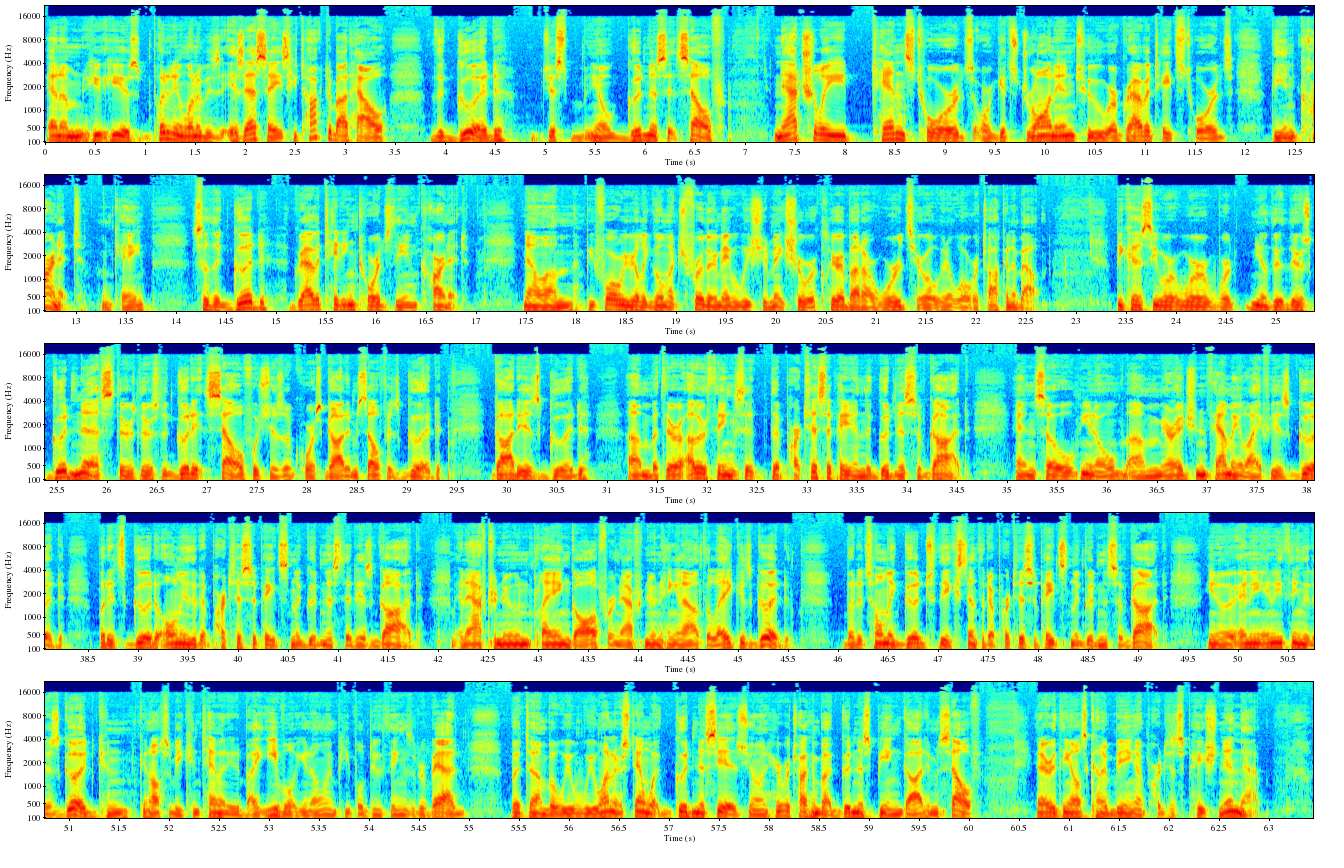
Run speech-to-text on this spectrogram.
And um, he, he has put it in one of his, his essays. He talked about how the good, just you know, goodness itself, naturally tends towards or gets drawn into or gravitates towards the incarnate. Okay, so the good gravitating towards the incarnate. Now, um, before we really go much further, maybe we should make sure we're clear about our words here, what, we know, what we're talking about. Because see, we're, we're, we're you know there, there's goodness, there's there's the good itself, which is of course God Himself is good, God is good, um, but there are other things that, that participate in the goodness of God. And so, you know, um, marriage and family life is good, but it's good only that it participates in the goodness that is God. An afternoon playing golf or an afternoon hanging out at the lake is good, but it's only good to the extent that it participates in the goodness of God. You know, any anything that is good can can also be contaminated by evil. You know, when people do things that are bad, but um, but we we want to understand what goodness is. You know, and here we're talking about goodness being God Himself, and everything else kind of being a participation in that.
